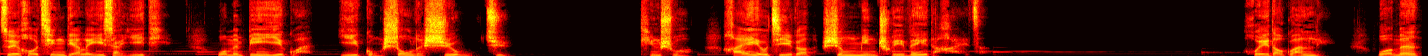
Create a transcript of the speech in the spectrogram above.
最后清点了一下遗体，我们殡仪馆一共收了十五具。听说还有几个生命垂危的孩子。回到馆里，我们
